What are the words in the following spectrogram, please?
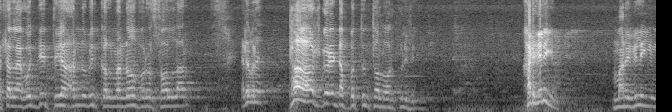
এটা লাগত দিয়ে তুই আনবীর কলমা ন ফরস ফল্লার এটা বলে ঠাস করে ডাব্বতুন তলোয়ার খুলে ফেলি। খাড়ি ফেলিম মারি ফেলিম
